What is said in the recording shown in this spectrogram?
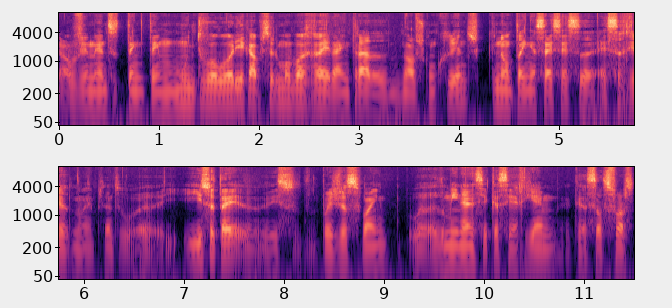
obviamente, tem, tem muito valor e acaba por ser uma barreira à entrada de novos concorrentes que não têm acesso a essa, essa rede, não é? Portanto, e isso até, isso depois vê-se bem, a dominância que a CRM, que a Salesforce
